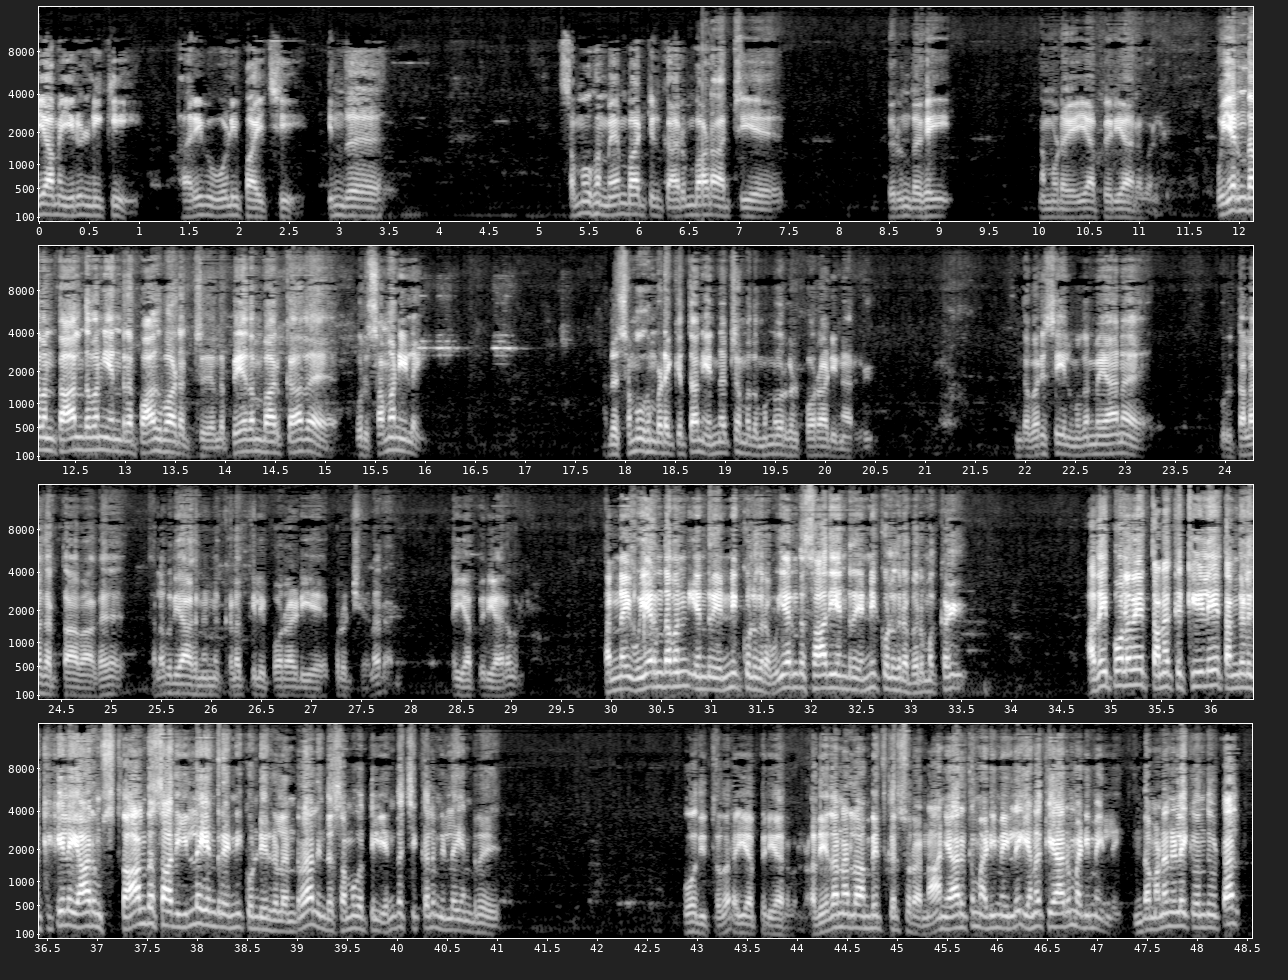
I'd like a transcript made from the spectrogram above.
அறியாமை இருள் நீக்கி அறிவு ஒளி பாய்ச்சி இந்த சமூக மேம்பாட்டிற்கு அரும்பாட ஆற்றிய பெருந்தகை நம்முடைய ஐயா பெரியார் அவர்கள். உயர்ந்தவன் தாழ்ந்தவன் என்ற பாகுபாடற்று அந்த பேதம் பார்க்காத ஒரு சமநிலை. அந்த சமூகம் படைக்கத்தான் எண்ணற்ற மத முன்னோர்கள் போராடினார்கள். அந்த வரிசையில் முதன்மையான ஒரு தலகர்த்தாவாக தளபதியாக நின்று களத்திலே போராடிய புரட்சியாளர் ஐயா பெரியார் அவர்கள். தன்னை உயர்ந்தவன் என்று எண்ணிக்கொள்கிற உயர்ந்த சாதி என்று எண்ணிக்கொள்கிற பெருமக்கள் அதை போலவே தனக்கு கீழே தங்களுக்கு கீழே யாரும் சார்ந்த சாதி இல்லை என்று எண்ணிக்கொண்டீர்கள் என்றால் இந்த சமூகத்தில் எந்த சிக்கலும் இல்லை என்று போதித்தவர் ஐயா பெரியார் அவர்கள். அதே தான் நல்ல அம்பேத்கர் சொல்றார் நான் யாருக்கும் அடிமை இல்லை எனக்கு யாரும் அடிமை இல்லை. இந்த மனநிலைக்கு வந்துவிட்டால்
